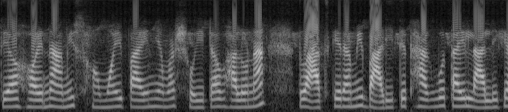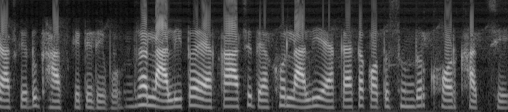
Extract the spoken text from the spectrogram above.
দেওয়া হয় না। আমি সময় পাইনি, আমার শরীরটাও ভালো না। তো আজকের আমি বাড়িতে থাকব, তাই লালিকে আজকে একটু ঘাস কেটে দেবো। বন্ধুরা, লালি তো একা আছে। দেখো, লালি একা একা কত সুন্দর খড় খাচ্ছে।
